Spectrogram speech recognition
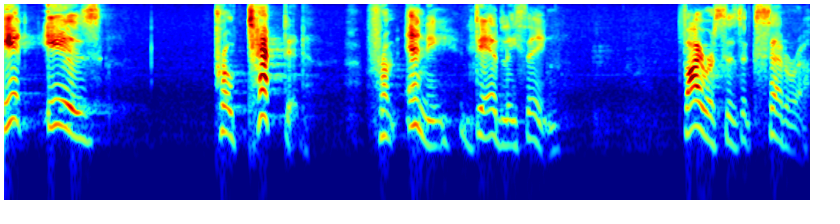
it is protected from any deadly thing, viruses, etc.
